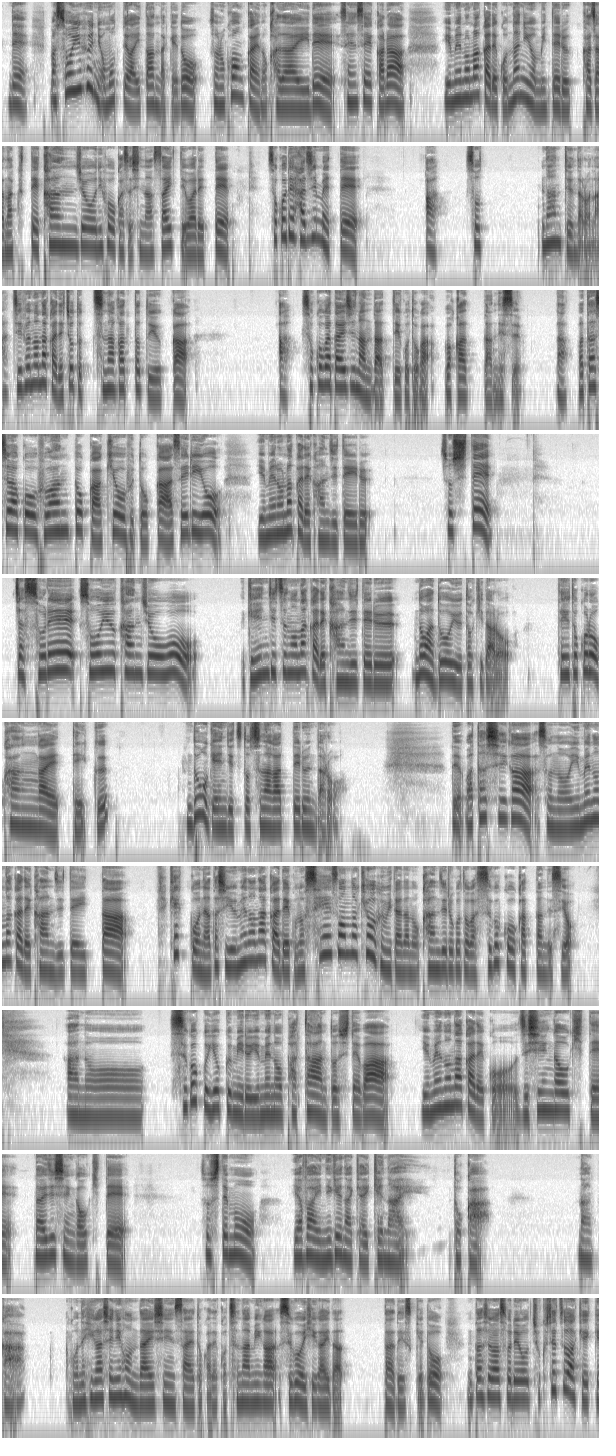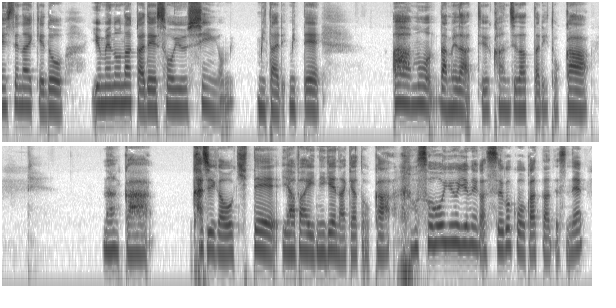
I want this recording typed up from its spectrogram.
で、まあ、そういうふうに思ってはいたんだけどその今回の課題で先生から夢の中でこう何を見てるかじゃなくて感情にフォーカスしなさいって言われてそこで初めてあそ、なんて言うんだろうな。自分の中でちょっとつながったというか、あ、そこが大事なんだっていうことが分かったんです。あ私はこう不安とか恐怖とか焦りを夢の中で感じている。そして、じゃあそれ、そういう感情を現実の中で感じてるのはどういう時だろう？っていうところを考えていく。どう現実とつながってるんだろう？で私がその夢の中で感じていた結構ね、私夢の中でこの生存の恐怖みたいなのを感じることがすごく多かったんですよ。あの、すごくよく見る夢のパターンとしては、夢の中でこう地震が起きて、大地震が起きて、そしてもうやばい逃げなきゃいけないとか、なんか、こうね、東日本大震災とかでこう津波がすごい被害だったですけど、私はそれを直接は経験してないけど、夢の中でそういうシーンを見たり、見て、ああ、もうダメだっていう感じだったりとか、なんか、火事が起きて、やばい逃げなきゃとか、そういう夢がすごく多かったんですね。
